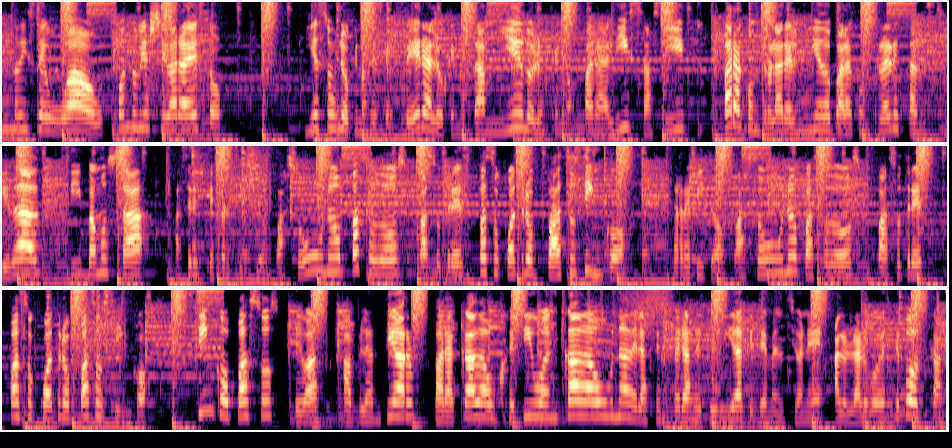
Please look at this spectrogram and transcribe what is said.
Y uno dice, wow, ¿cuándo voy a llegar a eso? Y eso es lo que nos desespera, lo que nos da miedo, lo que nos paraliza, ¿sí? Para controlar el miedo, para controlar esta ansiedad, ¿sí? Vamos a hacer este ejercicio. Paso 1, paso 2, paso 3, paso 4, paso 5 repito, paso 1, paso 2, paso 3, paso 4, paso 5. Cinco pasos te vas a plantear para cada objetivo en cada una de las esferas de tu vida que te mencioné a lo largo de este podcast.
